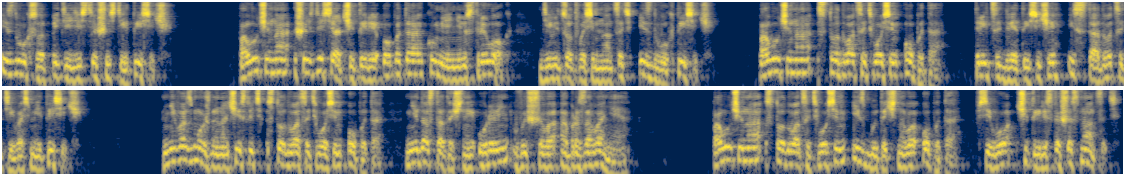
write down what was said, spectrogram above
из 256 тысяч. Получено 64 опыта к умению стрелок. 918 из 2000. Получено 128 опыта. 32 тысячи из 128 тысяч. Невозможно начислить 128 опыта. Недостаточный уровень высшего образования. Получено 128 избыточного опыта. Всего 416.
